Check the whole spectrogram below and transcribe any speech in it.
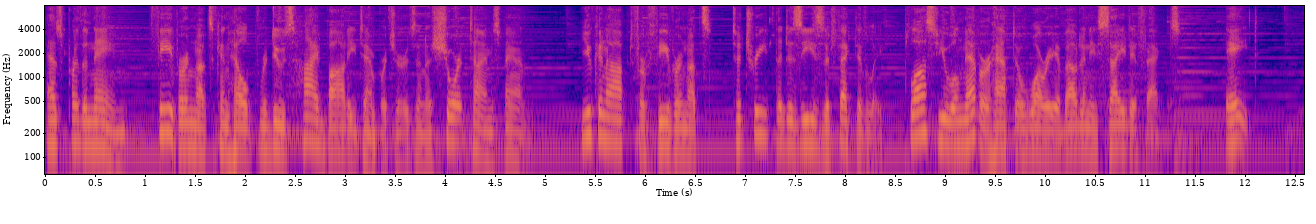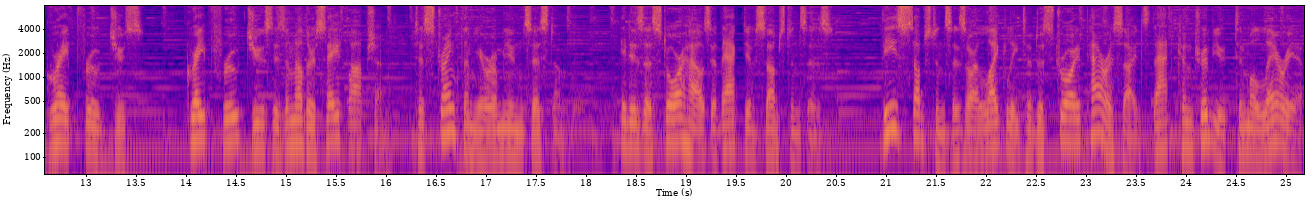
As per the name, fever nuts can help reduce high body temperatures in a short time span. You can opt for fever nuts to treat the disease effectively, plus you will never have to worry about any side effects. 8. Grapefruit juice. Grapefruit juice is another safe option to strengthen your immune system. It is a storehouse of active substances. These substances are likely to destroy parasites that contribute to malaria.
